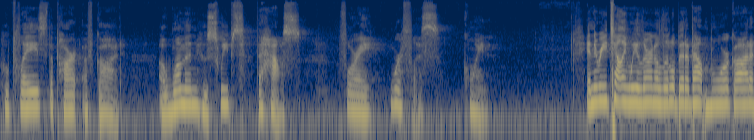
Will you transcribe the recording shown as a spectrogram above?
who plays the part of God, a woman who sweeps the house for a worthless coin. In the retelling, we learn a little bit about more God,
